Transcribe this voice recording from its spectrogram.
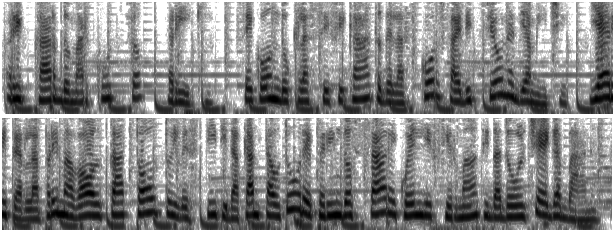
Riccardo Marcuzzo, Ricky secondo classificato della scorsa edizione di Amici, ieri per la prima volta ha tolto i vestiti da cantautore per indossare quelli firmati da Dolce e Gabbana.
